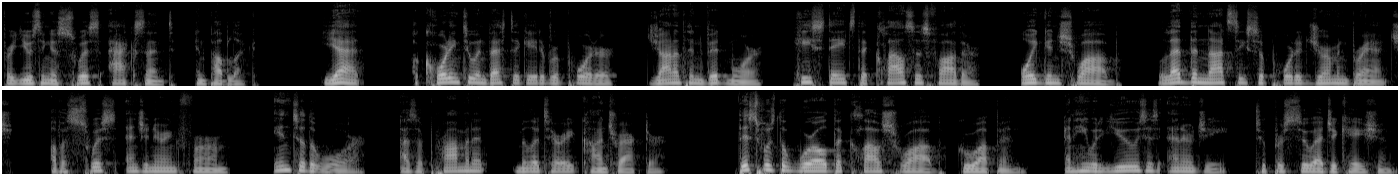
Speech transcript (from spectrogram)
for using a Swiss accent in public. Yet, according to investigative reporter Jonathan Vedmore, he states that Klaus's father, Eugen Schwab, led the Nazi supported German branch of a Swiss engineering firm into the war as a prominent military contractor. This was the world that Klaus Schwab grew up in, and he would use his energy to pursue education.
